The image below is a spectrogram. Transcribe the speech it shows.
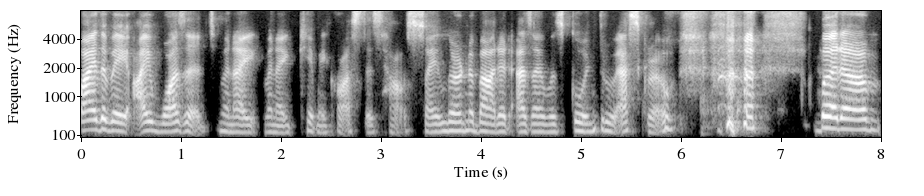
by the way, I wasn't when I when I came across this house. So I learned about it as I was going through escrow. but um,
